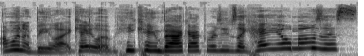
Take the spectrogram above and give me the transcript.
I want to be like Caleb. He came back afterwards. He was like, "Hey, yo, Moses.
